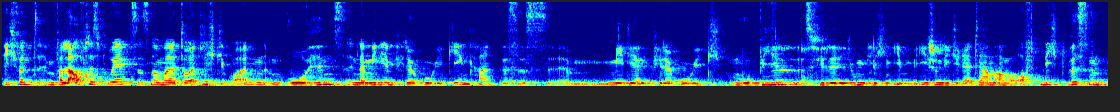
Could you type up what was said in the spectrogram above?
Ich finde, im Verlauf des Projekts ist nochmal deutlich geworden, wohin es in der Medienpädagogik gehen kann. Das ist ähm, Medienpädagogik mobil, dass viele Jugendlichen eben eh schon die Geräte haben, aber oft nicht wissen,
